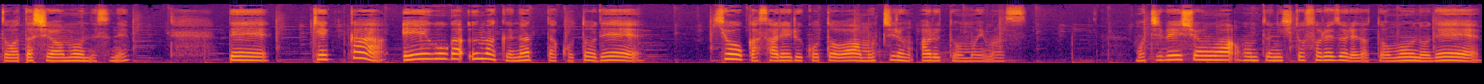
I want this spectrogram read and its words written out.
と私は思うんですね。で結果英語が上手くなったことで評価されることはもちろんあると思います。モチベーションは本当に人それぞれだと思うので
